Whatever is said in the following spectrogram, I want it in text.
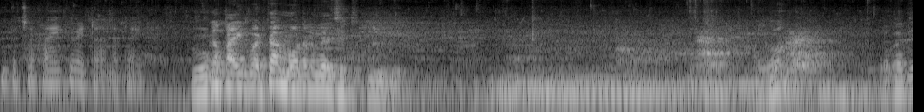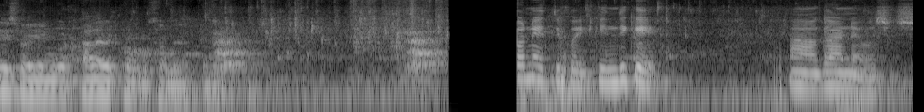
కొంచెం పైకి పెట్టాలి పైకి? ఇంకా పైకి పడితే ఆ మోటార్ మీద చిట్టుకుంది ఒకటి చేసి ఇంకోటి కళ పెట్టుకొని కూర్చొని కొన్ని ఎత్తిపోయి కిందికే. ఆ, గానే వచ్చేసి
